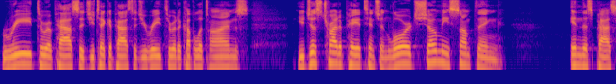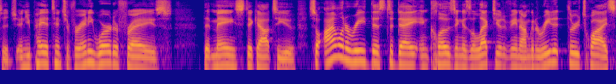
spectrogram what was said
read through a passage, you take a passage, you read through it a couple of times, you just try to pay attention. Lord, show me something in this passage. And you pay attention for any word or phrase that may stick out to you. So I want to read this today in closing as a Lectio Divina. I'm going to read it through twice,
